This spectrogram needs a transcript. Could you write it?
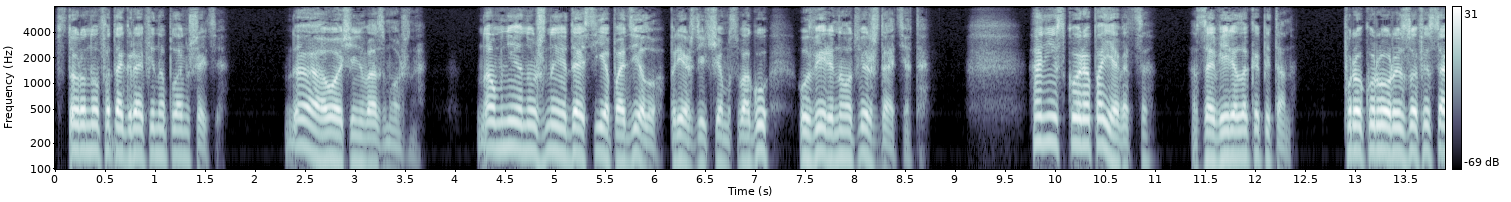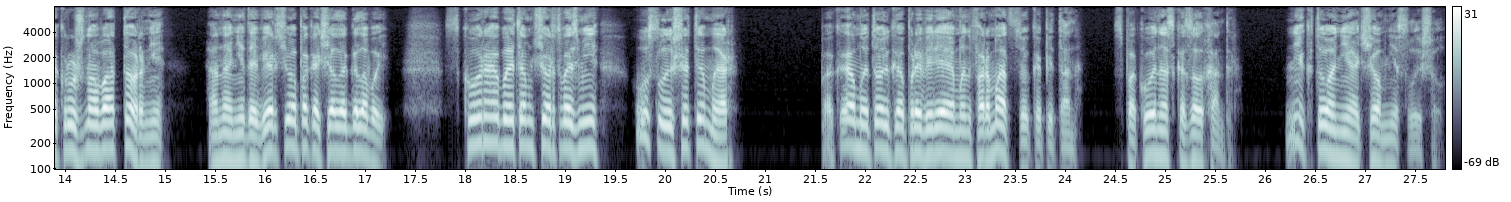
в сторону фотографий на планшете. «Да, очень возможно. Но мне нужны досье по делу, прежде чем смогу уверенно утверждать это». Они скоро появятся, заверила капитан. Прокурор из офиса окружного Аторни. Она недоверчиво покачала головой. Скоро об этом, черт возьми, услышит и мэр. Пока мы только проверяем информацию, капитан, спокойно сказал Хантер. Никто ни о чем не слышал.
